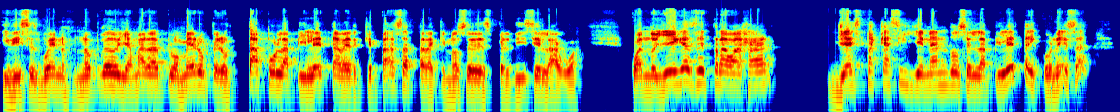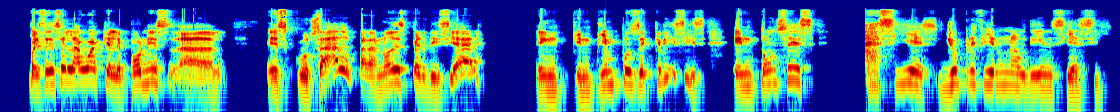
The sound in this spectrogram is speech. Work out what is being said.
y dices, bueno, no puedo llamar al plomero, pero tapo la pileta a ver qué pasa para que no se desperdicie el agua. Cuando llegas de trabajar, ya está casi llenándose la pileta y con esa, pues es el agua que le pones al excusado para no desperdiciar en, en tiempos de crisis. Entonces, así es, yo prefiero una audiencia así,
